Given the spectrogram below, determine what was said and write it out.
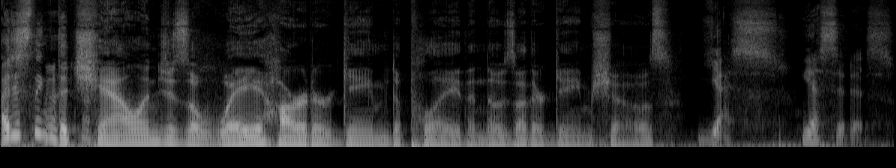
I just think the challenge is a way harder game to play than those other game shows. Yes, yes, it is.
